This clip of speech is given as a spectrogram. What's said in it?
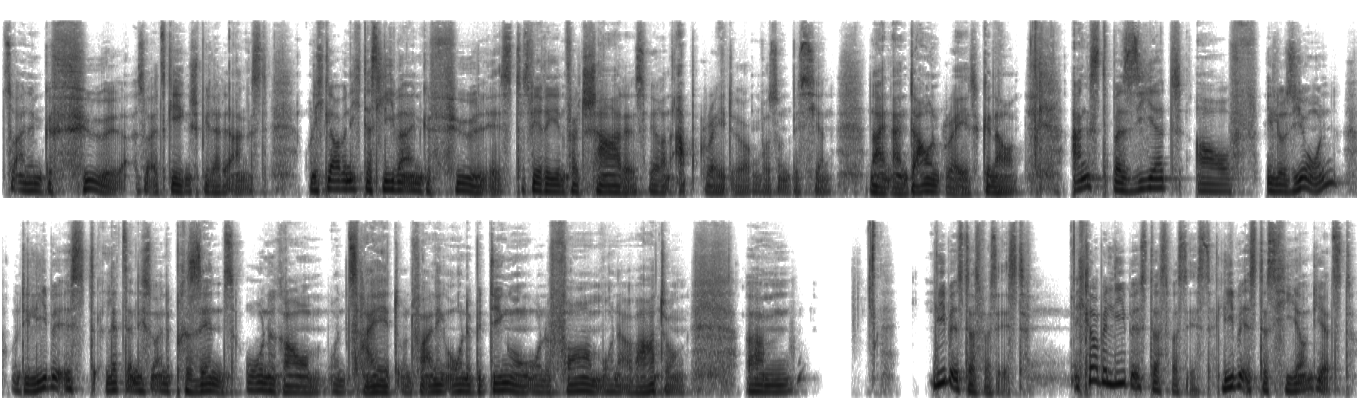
zu einem Gefühl, also als Gegenspieler der Angst. Und ich glaube nicht, dass Liebe ein Gefühl ist. Das wäre jedenfalls schade. Es wäre ein Upgrade irgendwo so ein bisschen. Nein, ein Downgrade, genau. Angst basiert auf Illusion und die Liebe ist letztendlich so eine Präsenz ohne Raum und Zeit und vor allen Dingen ohne Bedingung, ohne Form, ohne Erwartung. Ähm, Liebe ist das, was ist. Ich glaube, Liebe ist das, was ist. Liebe ist das Hier und Jetzt.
